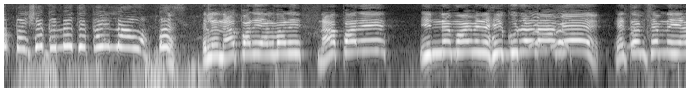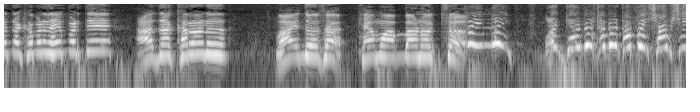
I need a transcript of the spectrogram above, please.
એ પૈસા ગમે તે કઈ લાવો બસ. એટલે ના પાડી હાલવાની ના પાડી. ઇન્ને મોય મેં નહીં ગુડાણા અમે. એ તમ સેમ નહીં આતા ખબર નહીં પડતી. આધા ખરણ વાયદો છે ખેમો આપવાનો જ છે. નહીં નહીં. ઓય ઘેર બેઠા બેઠા પૈસા આવશે.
